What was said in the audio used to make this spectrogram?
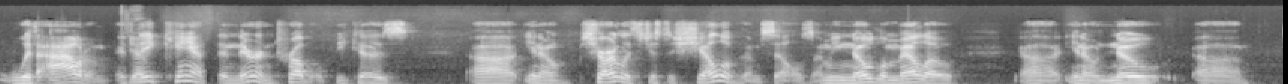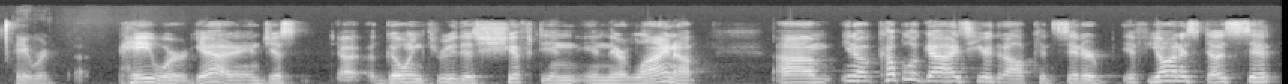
without him. If yep. they can't, then they're in trouble because uh, you know Charlotte's just a shell of themselves. I mean, no LaMelo, uh, you know, no uh, Hayward. Hayward, yeah, and just uh, going through this shift in in their lineup. Um, you know, a couple of guys here that I'll consider. If Giannis does sit,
